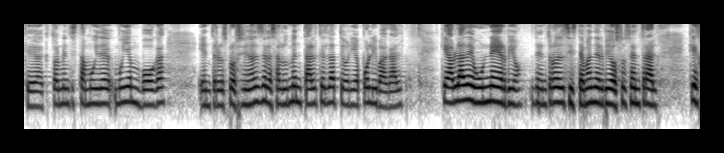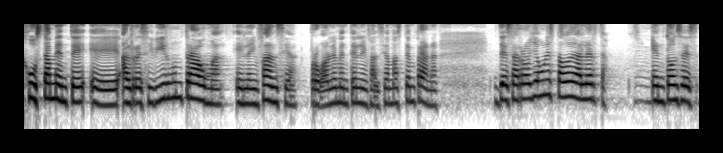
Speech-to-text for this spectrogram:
que actualmente está muy, muy en boga entre los profesionales de la salud mental, que es la teoría polivagal, que habla de un nervio dentro del sistema nervioso central, que justamente eh, al recibir un trauma en la infancia, probablemente en la infancia más temprana, desarrolla un estado de alerta. Entonces,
